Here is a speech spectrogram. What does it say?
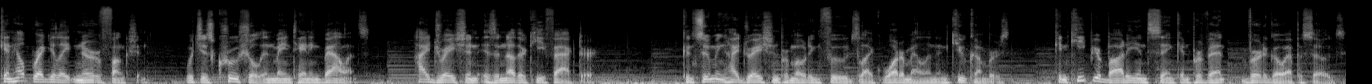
can help regulate nerve function, which is crucial in maintaining balance. Hydration is another key factor. Consuming hydration-promoting foods like watermelon and cucumbers can keep your body in sync and prevent vertigo episodes.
